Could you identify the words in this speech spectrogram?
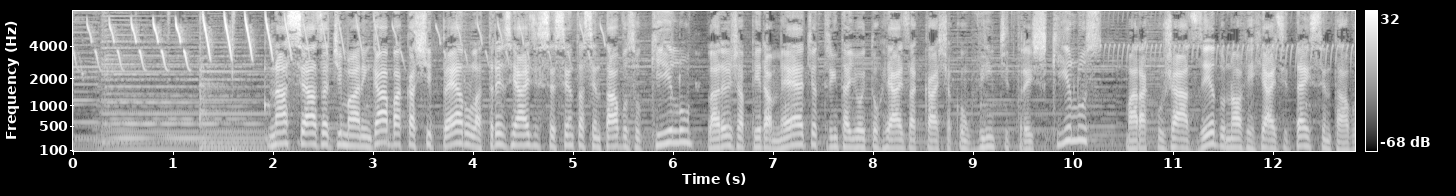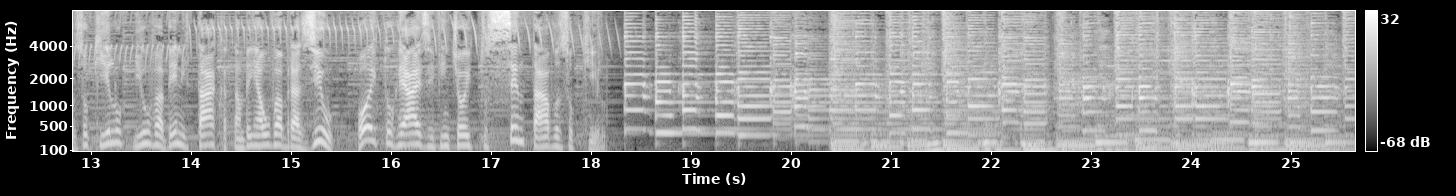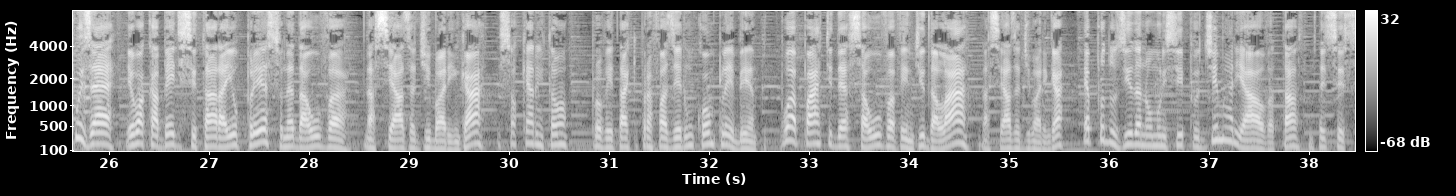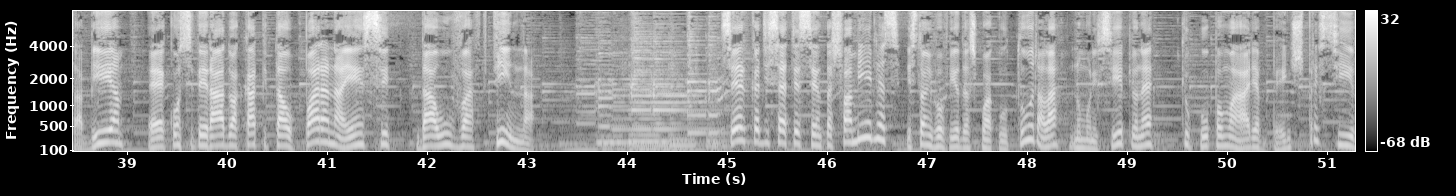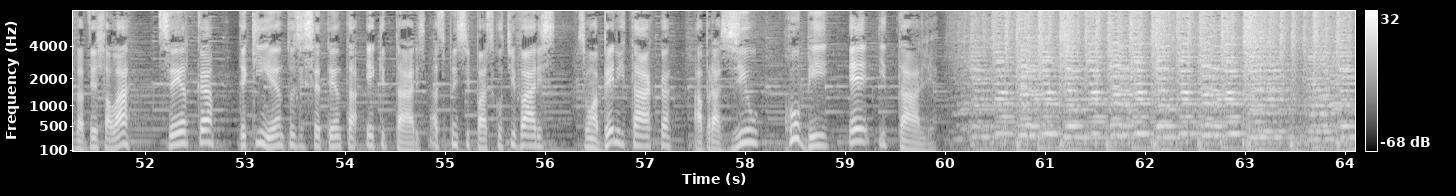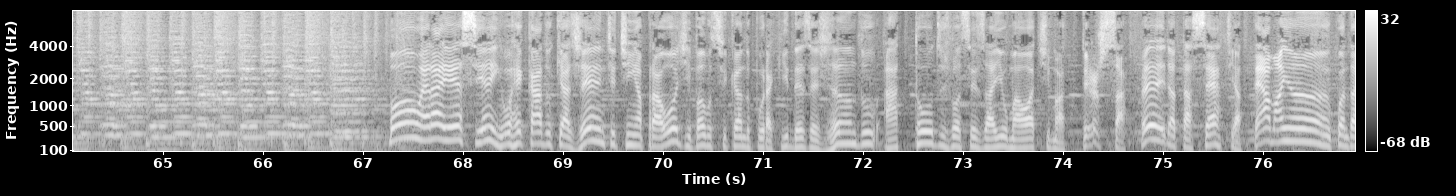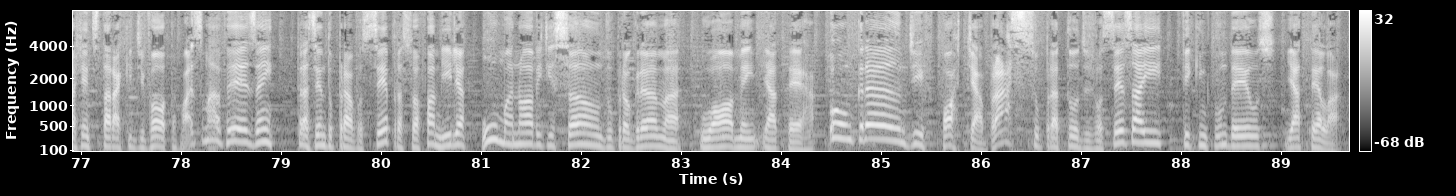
Na Seasa de Maringá, abacaxi pérola, R$ 3,60 o quilo. Laranja pera média, R$ 38,00 a caixa com 23 quilos. Maracujá azedo, R$ 9,10 o quilo. E uva benitaca, também a uva Brasil, R$ 8,28 o quilo. Pois é, eu acabei de citar aí o preço né, da uva na Ceasa de Maringá e só quero então aproveitar aqui para fazer um complemento. Boa parte dessa uva vendida lá na Ceasa de Maringá é produzida no município de Marialva, tá? Não sei se você sabia, é considerado a capital paranaense da uva fina. Cerca de 700 famílias estão envolvidas com a cultura lá no município, né? Que ocupa uma área bem expressiva. Veja lá, cerca de 570 hectares. As principais cultivares são a Benitaca, a Brasil, Rubi e Itália. Bom, era esse, hein? O recado que a gente tinha para hoje. Vamos ficando por aqui desejando a todos vocês aí uma ótima terça-feira, tá certo? E até amanhã, quando a gente estará aqui de volta mais uma vez, hein? Trazendo para você, para sua família, uma nova edição do programa O Homem e a Terra. Um grande e forte abraço para todos vocês aí. Fiquem com Deus e até lá.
